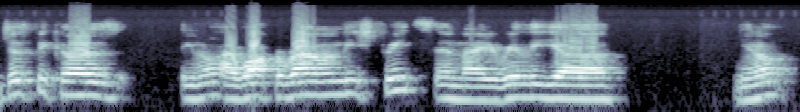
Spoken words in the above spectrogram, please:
just because you know, I walk around on these streets and I really, uh, you know,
